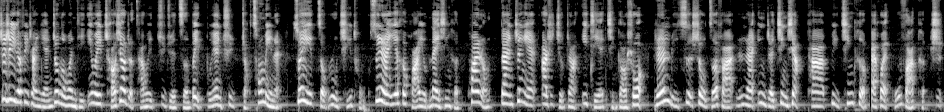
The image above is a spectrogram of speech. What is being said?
这是一个非常严重的问题，因为嘲笑者才会拒绝责备，不愿去找聪明人。所以走入歧途。虽然耶和华有耐心和宽容，但箴言二十九章一节警告说：人屡次受责罚，仍然应着镜像，他必顷刻败坏，无法可治。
